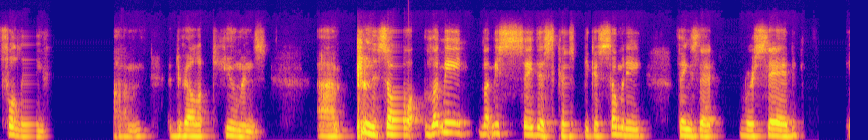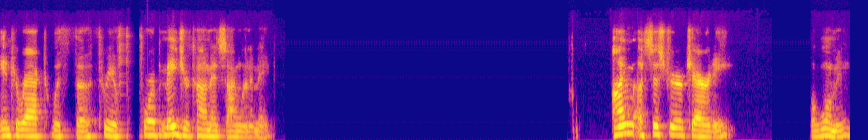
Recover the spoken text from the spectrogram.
fully um, developed humans. Um, so let me let me say this because because so many things that were said interact with the three or four major comments I want to make. I'm a sister of charity, a woman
